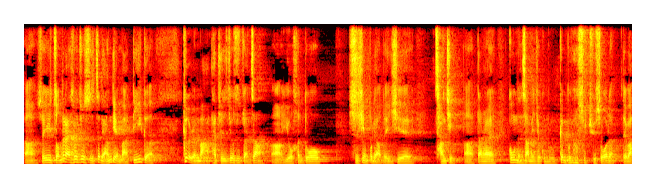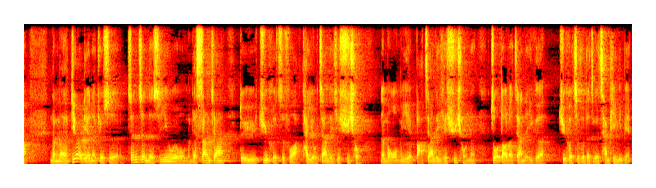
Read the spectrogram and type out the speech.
啊，所以总的来说就是这两点吧。第一个，个人码它其实就是转账啊，有很多实现不了的一些场景啊，当然功能上面就更更不用去说了，对吧？那么第二点呢，就是真正的是因为我们的商家对于聚合支付啊，它有这样的一些需求，那么我们也把这样的一些需求呢，做到了这样的一个聚合支付的这个产品里面。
